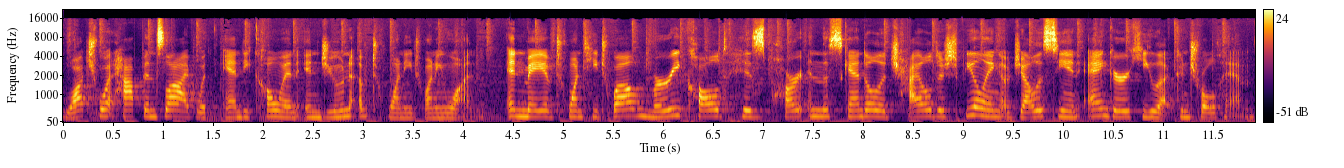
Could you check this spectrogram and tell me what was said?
Watch What Happens Live with Andy Cohen in June of 2021. In May of 2012, Murray called his part in the scandal a childish feeling of jealousy and anger he let control him.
